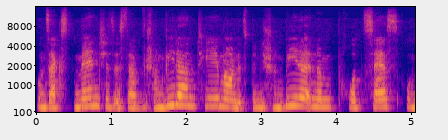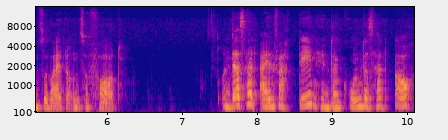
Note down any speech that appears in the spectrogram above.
und sagst, Mensch, jetzt ist da schon wieder ein Thema und jetzt bin ich schon wieder in einem Prozess und so weiter und so fort. Und das hat einfach den Hintergrund, das hat auch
